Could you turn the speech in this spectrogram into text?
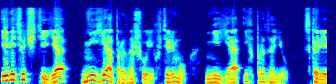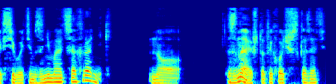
и ведь учти, я не я проношу их в тюрьму, не я их продаю. Скорее всего, этим занимаются охранники. Но знаю, что ты хочешь сказать.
